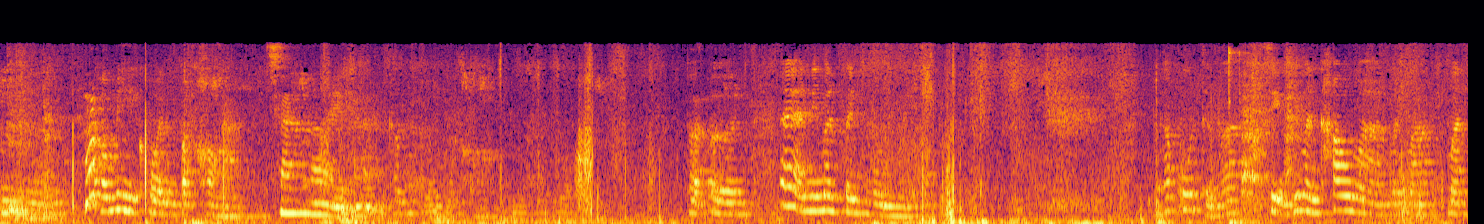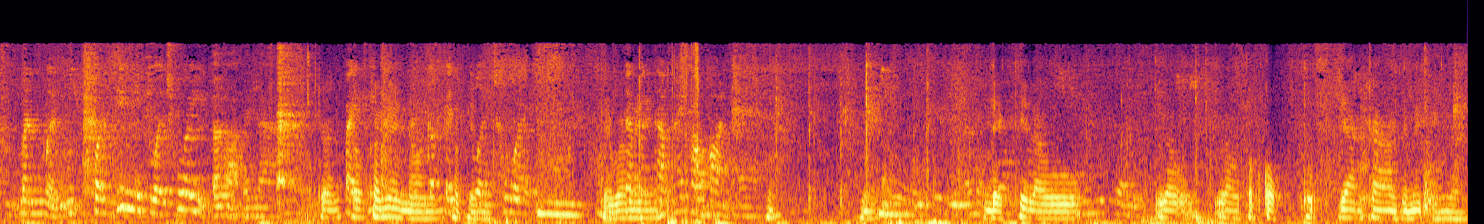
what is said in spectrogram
อืมเขามีคนประคอง ใช่ค่ะเขามีคนประคองเผอิญแต่อันนี้มันเป็นบุญ ถ้าพูดถึงว่าสิ่งที่มันเข้ามา มันมา มัน มันเหมือนคนที่มีตัวช่วยอยู่ตลอดเวลาก็ไปเขาที่ก็ไหนแน่นอนก็เป็นก็เป็นตัวช่วยอืมแต่ว่าแต่ไม่มันทำให้เขาอ่อนแอเด็กที่เราเราเราประกบทุกย่างก้าวจะไม่แข็งแรง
